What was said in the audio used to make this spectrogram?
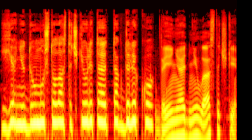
«Я не думал, что ласточки улетают так далеко». Да и не одни ласточки.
